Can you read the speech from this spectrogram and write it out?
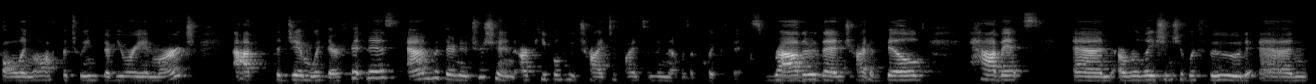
falling off between february and march at the gym with their fitness and with their nutrition are people who tried to find something that was a quick fix rather than try to build habits and a relationship with food and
